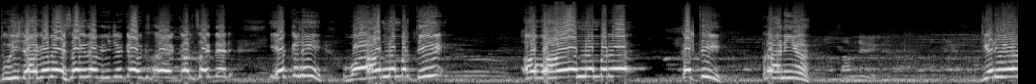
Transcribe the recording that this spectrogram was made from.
ਤੁਸੀਂ ਜਾ ਕੇ ਵੇਖ ਸਕਦੇ ਵਿਜਿਟ ਕਰ ਕਰ ਸਕਦੇ ਨੇ। ਇੱਕ ਨਹੀਂ, ਵਾਰਡ ਨੰਬਰ 30 ਔਰ ਵਾਰਡ ਨੰਬਰ 31 ਪੁਰਾਣੀਆਂ। ਜਿਹੜੀਆਂ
